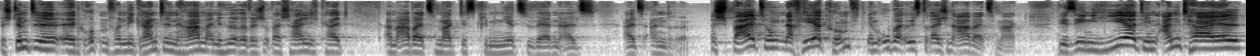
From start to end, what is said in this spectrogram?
bestimmte Gruppen von Migrantinnen haben eine höhere Wahrscheinlichkeit, am Arbeitsmarkt diskriminiert zu werden als, als andere. Spaltung nach Herkunft im oberösterreichischen Arbeitsmarkt. Wir sehen hier den Anteil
